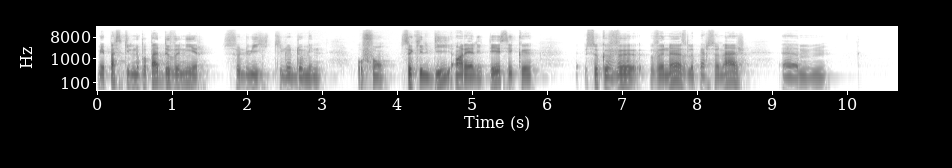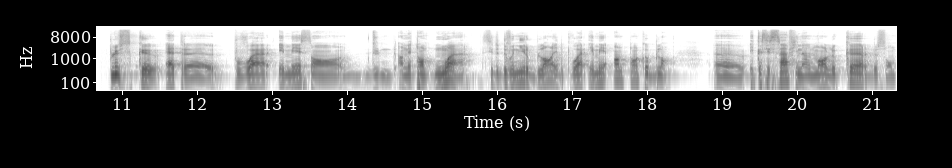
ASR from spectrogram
mais parce qu'il ne peut pas devenir celui qui le domine. Au fond, ce qu'il dit en réalité, c'est que ce que veut Veneuse, le personnage, euh, plus que être, euh, pouvoir aimer sans, en étant noir, c'est de devenir blanc et de pouvoir aimer en tant que blanc. Euh, et que c'est ça finalement le cœur de son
